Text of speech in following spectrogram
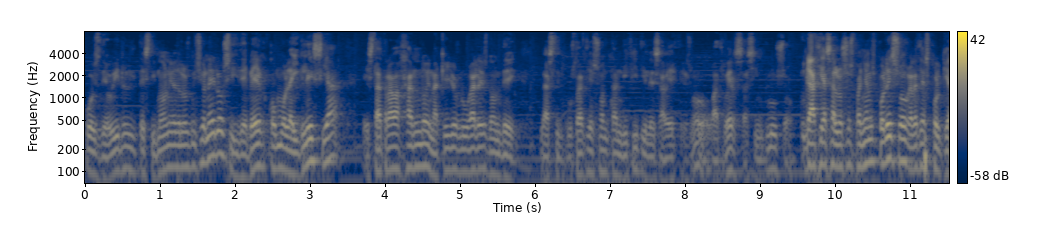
pues, de oír el testimonio de los misioneros y de ver cómo la Iglesia está trabajando en aquellos lugares donde las circunstancias son tan difíciles a veces, ¿no? o adversas incluso. Gracias a los españoles por eso, gracias porque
